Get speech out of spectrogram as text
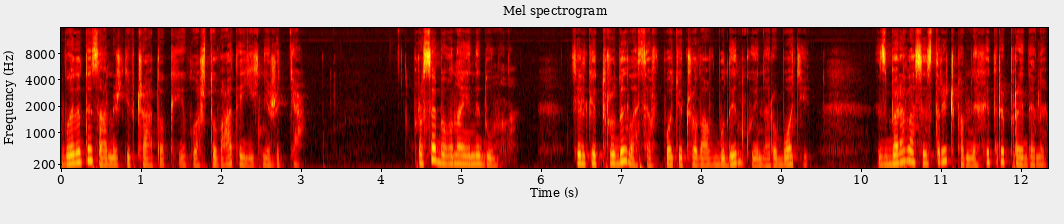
видати заміж дівчаток і влаштувати їхнє життя. Про себе вона і не думала, тільки трудилася в поті чола в будинку і на роботі, збирала сестричкам нехитре придане.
